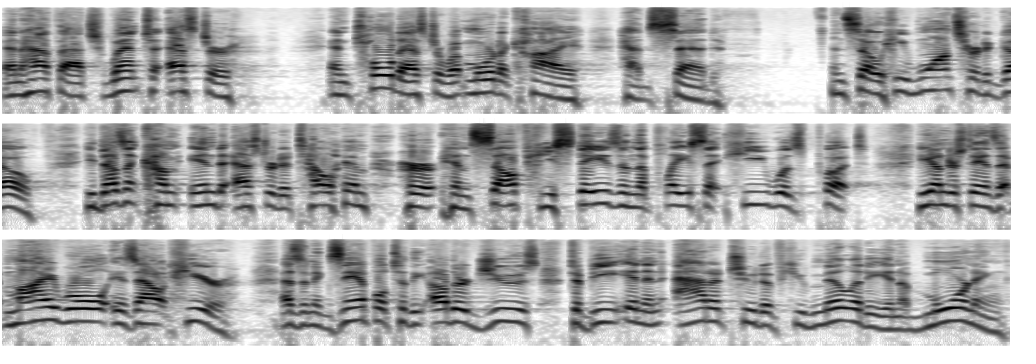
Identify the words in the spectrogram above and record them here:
And Hathach went to Esther and told Esther what Mordecai had said. And so he wants her to go. He doesn't come into Esther to tell him her himself. He stays in the place that he was put. He understands that my role is out here as an example to the other Jews to be in an attitude of humility and of mourning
